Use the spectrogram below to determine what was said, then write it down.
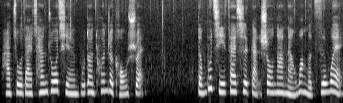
他坐在餐桌前，不断吞着口水，等不及再次感受那难忘的滋味。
